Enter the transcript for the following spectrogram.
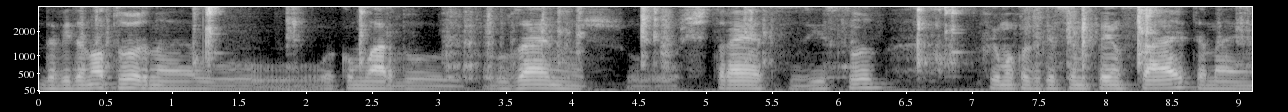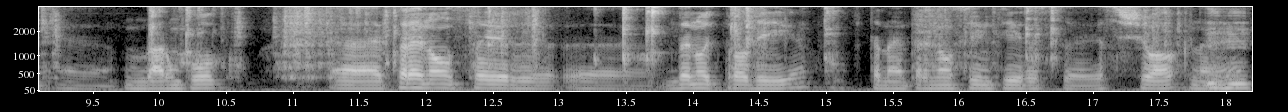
da vida noturna, o, o acumular do- dos anos, os stresses e isso tudo. Foi uma coisa que eu sempre pensei, também eh, mudar um pouco, eh, para não ser eh, da noite para o dia, também para não sentir esse, esse choque, não é?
